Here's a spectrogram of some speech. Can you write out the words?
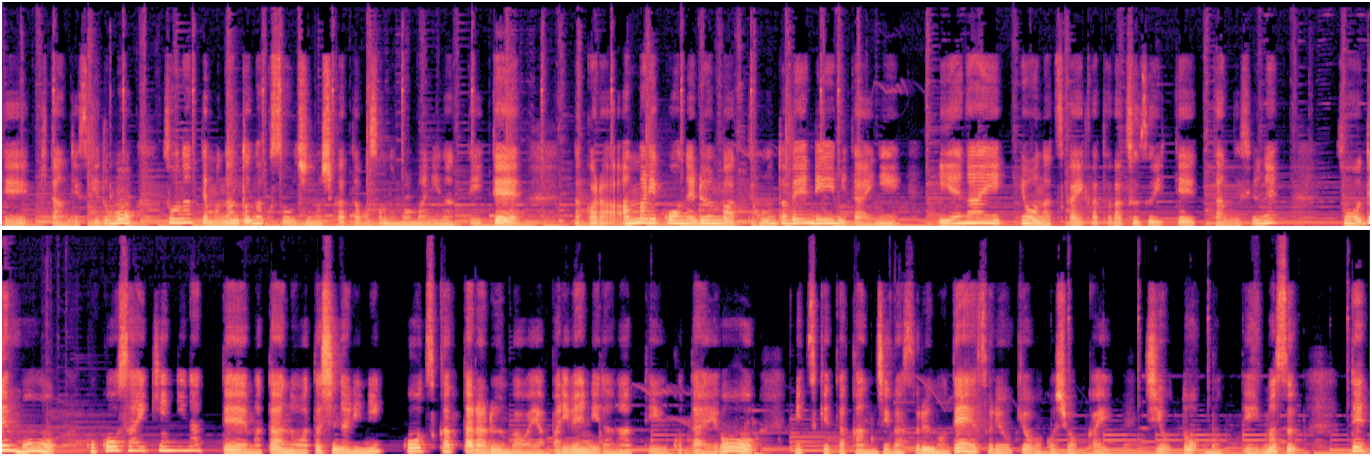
てきたんですけどもそうなってもなんとなく掃除の仕方はそのままになっていてだからあんまりこうねルンバってほんと便利みたいに言えないような使い方が続いてたんですよね。そう、でも、ここ最近になって、またあの私なりにこう使ったらルンバはやっぱり便利だなっていう答えを見つけた感じがするので、それを今日はご紹介しようと思っています。で、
